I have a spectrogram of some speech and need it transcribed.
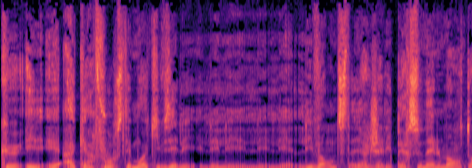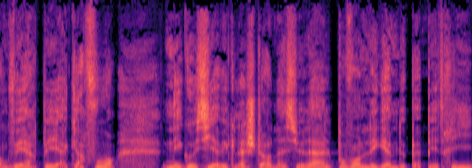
que et, à Carrefour, c'était moi qui faisais les, les, les, les ventes. C'est-à-dire que j'allais personnellement, en tant que VRP à Carrefour, négocier avec l'acheteur national pour vendre les gammes de papeterie,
